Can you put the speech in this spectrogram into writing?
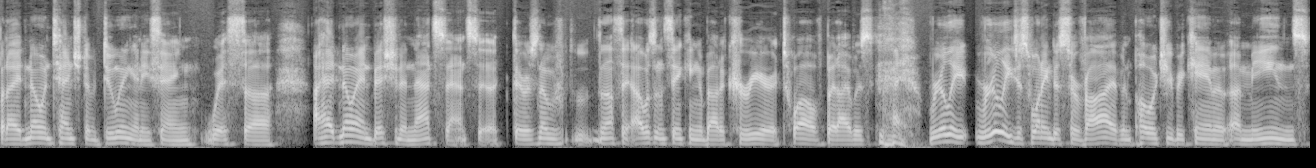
But I had no intention of doing anything with. Uh, I had no ambition in that sense. Uh, there was no nothing. I wasn't thinking about a career at 12, but I was Right. really, really just wanting to survive. And poetry became a, a means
